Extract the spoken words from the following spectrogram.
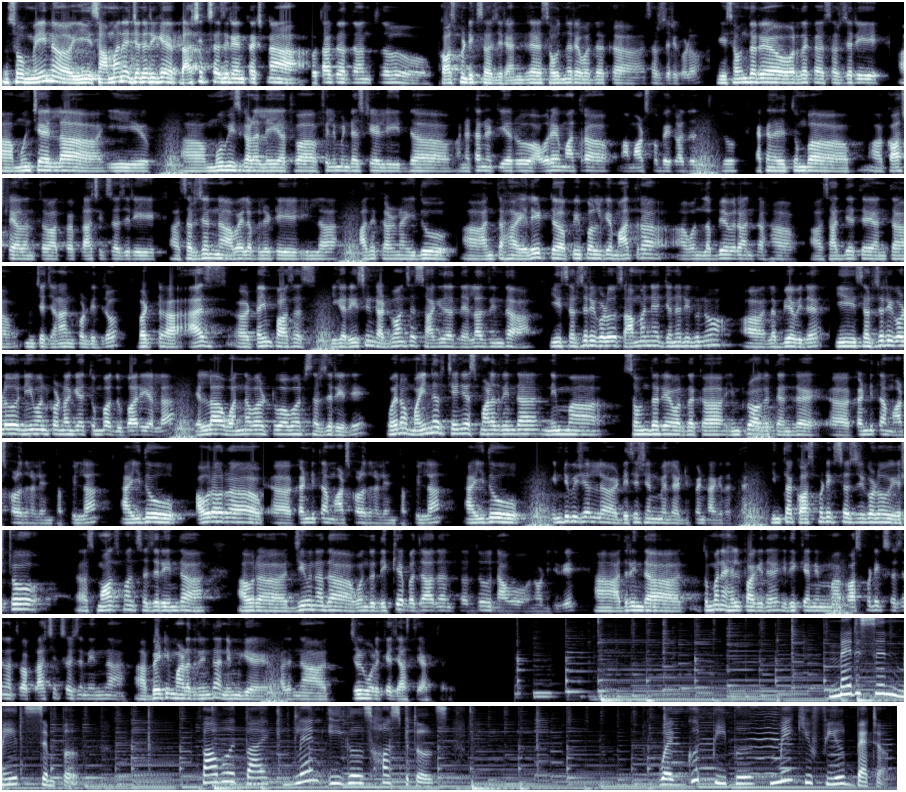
So main ಈ ಸಾಮಾನ್ಯ ಜನರಿಗೆ ಪ್ಲಾಸ್ಟಿಕ್ ಸರ್ಜರಿ ಅಂದ ತಕ್ಷಣ ಗೊತ್ತಾಗದಂಥದ್ದು ಕಾಸ್ಮೆಟಿಕ್ ಸರ್ಜರಿ ಅಂದ್ರೆ ಸೌಂದರ್ಯವರ್ಧಕ ಸರ್ಜರಿಗಳು ಈ ಸೌಂದರ್ಯವರ್ಧಕ ಸರ್ಜರಿ ಮುಂಚೆ ಎಲ್ಲ ಈ ಮೂವೀಸ್ಗಳಲ್ಲಿ ಅಥವಾ ಫಿಲ್ಮ್ ಇಂಡಸ್ಟ್ರಿಯಲ್ಲಿ ಇದ್ದ ನಟ ನಟಿಯರು ಅವರೇ ಮಾತ್ರ ಮಾಡಿಸ್ಕೋಬೇಕಾದಂಥದ್ದು. ಯಾಕಂದ್ರೆ ತುಂಬಾ ಕಾಸ್ಟ್ಲಿ ಆದಂತ ಅಥವಾ ಪ್ಲಾಸ್ಟಿಕ್ ಸರ್ಜರಿ ಸರ್ಜನ್ ಅವೈಲಬಿಲಿಟಿ ಇಲ್ಲ. ಆದ ಕಾರಣ ಇದು ಅಂತಹ ಎಲಿಟ್ ಪೀಪಲ್ಗೆ ಮಾತ್ರ ಒಂದು ಲಭ್ಯವಿರುವಂತಹ ಸಾಧ್ಯತೆ ಅಂತ ಮುಂಚೆ ಜನ ಅನ್ಕೊಂಡಿದ್ರು. ಬಟ್ ಆಸ್ ಟೈಮ್ ಪಾಸಸ್ ಈಗ ರೀಸೆಂಟ್ ಅಡ್ವಾನ್ಸಸ್ ಆಗಿದೆ ಎಲ್ಲದ್ರಿಂದ ಈ ಸರ್ಜರಿಗಳು ಸಾಮಾನ್ಯ ಜನರಿಗೂ ಲಭ್ಯವಿದೆ. ಈ ಸರ್ಜರಿಗಳು ನೀವು ಅನ್ಕೊಂಡಂಗೆ ತುಂಬಾ ದುಬಾರಿ ಅಲ್ಲ. ಎಲ್ಲ ಒನ್ ಅವರ್ ಟೂ ಅವರ್ ಸರ್ಜರಿಲಿ ಏನೋ ಮೈನರ್ ಚೇಂಜಸ್ ಮಾಡೋದ್ರಿಂದ ನಿಮ್ಮ ಸೌಂದರ್ಯವರ್ಧಕ ಇಂಪ್ರೂವ್ ಆಗುತ್ತೆ ಅಂದ್ರೆ ಖಂಡಿತ ಮಾಡಿಸ್ಕೊಳ್ಳೋದ್ರಲ್ಲಿ ಏನು ತಪ್ಪಿಲ್ಲ. ಇದು ಅವರವರ ಖಂಡಿತ ಮಾಡಿಸ್ಕೊಳ್ಳೋದ್ರಲ್ಲಿ ಏನು ತಪ್ಪಿಲ್ಲ. ಇದು ಇಂಡಿವಿಜುವಲ್ ಡಿಸಿಷನ್ ಮೇಲೆ ಡಿಪೆಂಡ್ ಆಗಿರುತ್ತೆ. ಇಂಥ ಕಾಸ್ಮೆಟಿಕ್ ಸರ್ಜರಿಗಳು ಎಷ್ಟೋ ಸ್ಮಾಲ್ ಸ್ಮಾಲ್ ಸರ್ಜರಿಯಿಂದ ಅವರ ಜೀವನದ ಒಂದು ದಿಕ್ಕೆ ಬದಲಾದಂಥದ್ದು ನಾವು ನೋಡಿದೀವಿ. ಅದರಿಂದ ತುಂಬಾನೇ ಹೆಲ್ಪ್ ಆಗಿದೆ. ಇದಕ್ಕೆ ನಿಮ್ಮ ಕಾಸ್ಮೆಟಿಕ್ ಸರ್ಜನ್ ಅಥವಾ ಪ್ಲಾಸ್ಟಿಕ್ ಸರ್ಜನ್ ಭೇಟಿ ಮಾಡೋದ್ರಿಂದ ನಿಮ್ಗೆ ಅದನ್ನ ತಿಳುವಳಿಕೆ ಜಾಸ್ತಿ ಆಗ್ತದೆ. Medicine Made Simple. Powered by Glen Eagles Hospitals, where good people make you feel better.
